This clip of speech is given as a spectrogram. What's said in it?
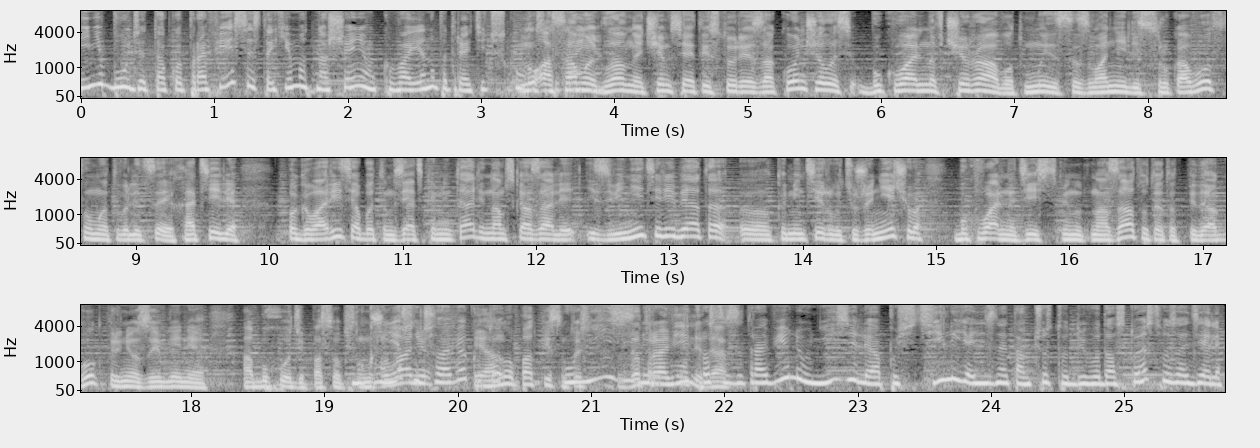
и не будет такой профессии с таким отношением к военно-патриотическому Ну, а воспитанию. самое главное, чем вся эта история закончилась, буквально вчера вот мы созвонились с руководством этого лицея, хотели поговорить об этом, взять комментарий, нам сказали, извините, ребята, э, комментировать уже нечего. Буквально 10 минут назад вот этот педагог принес заявление об уходе по собственному Ну, конечно, желанию, человека и оно подписано. То есть унизили затравили, его, просто да. затравили, унизили, опустили, я не знаю, там чувство его достоинства задели.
